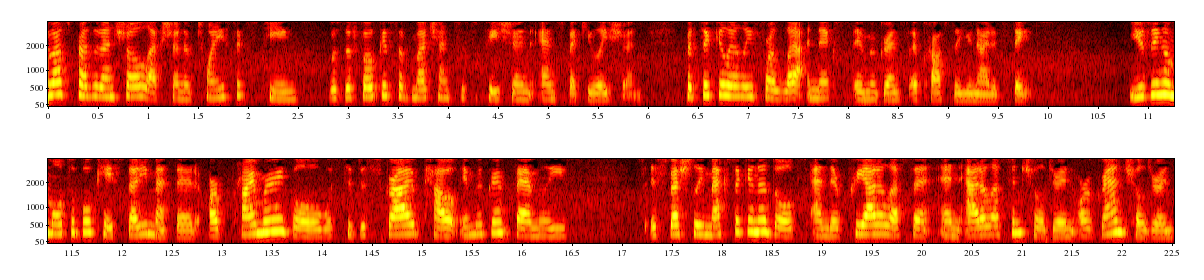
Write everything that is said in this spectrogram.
U.S. presidential election of 2016 was the focus of much anticipation and speculation, particularly for Latinx immigrants across the United States. Using a multiple case study method, our primary goal was to describe how immigrant families, especially Mexican adults and their pre-adolescent and adolescent children or grandchildren,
